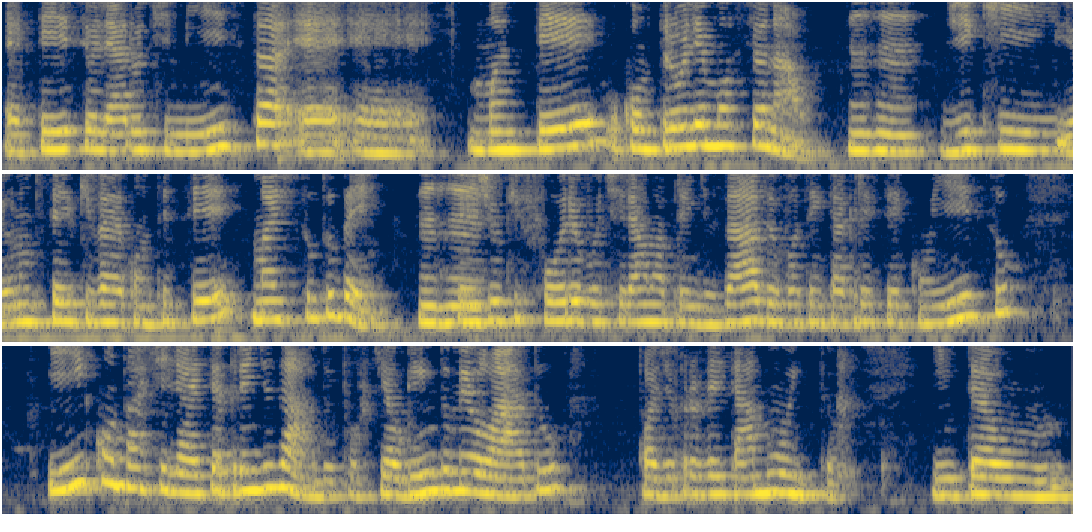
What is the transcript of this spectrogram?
é ter esse olhar otimista, é, é manter o controle emocional. Uhum. De que eu não sei o que vai acontecer, mas tudo bem. Uhum. Seja o que for, eu vou tirar um aprendizado, eu vou tentar crescer com isso e compartilhar esse aprendizado, porque alguém do meu lado pode aproveitar muito. Então,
